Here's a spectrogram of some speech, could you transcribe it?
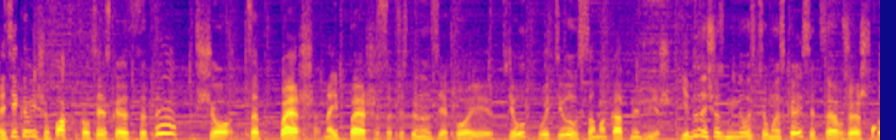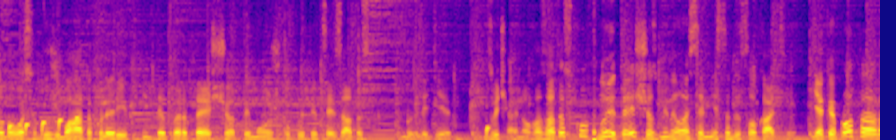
Найцікавіший факт про цей СКС це те, що це перша, найперша запчастина, з якої Тілт влетіли в самокатний двіж. Єдине, що змінилось в цьому СКС, це вже ж додалося дуже багато кольорів, і тепер те, що ти можеш купити цей затиск в вигляді звичайного затиску. Ну і те, що змінилося місце дислокації. Як і прота,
